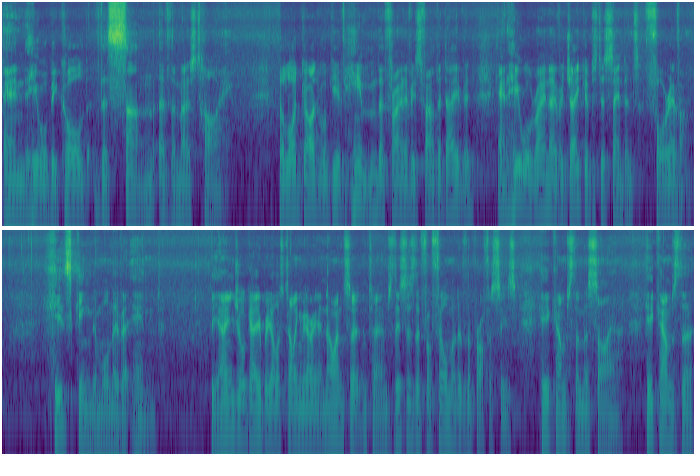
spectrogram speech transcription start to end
and he will be called the Son of the Most High. The Lord God will give him the throne of his father David, and he will reign over Jacob's descendants forever. His kingdom will never end. The angel Gabriel is telling Mary in no uncertain terms this is the fulfillment of the prophecies. Here comes the Messiah. Here comes the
